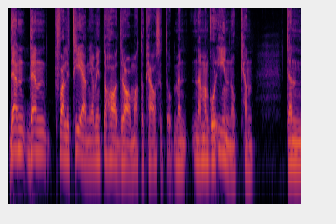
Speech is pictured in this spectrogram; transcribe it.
den, den kvaliteten, jag vill inte ha dramat och kaoset då, men när man går in och kan, den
